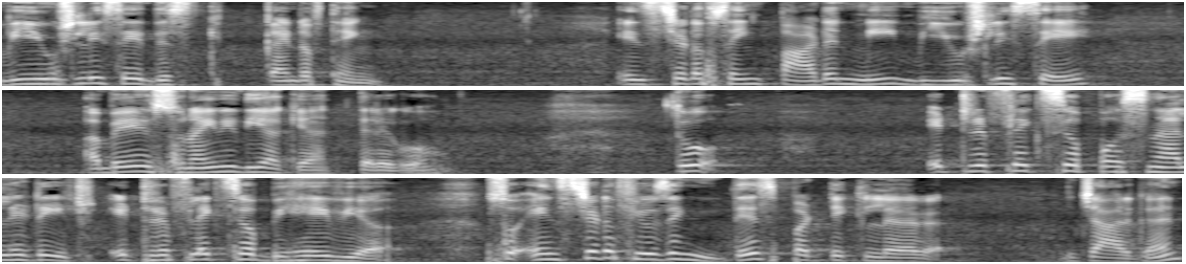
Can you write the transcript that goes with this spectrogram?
We usually say this kind of thing instead of saying pardon me we usually say अबे, सुनाई नहीं दिया क्या तेरे को? तो it reflects your personality it reflects your behaviour so instead of using this particular jargon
